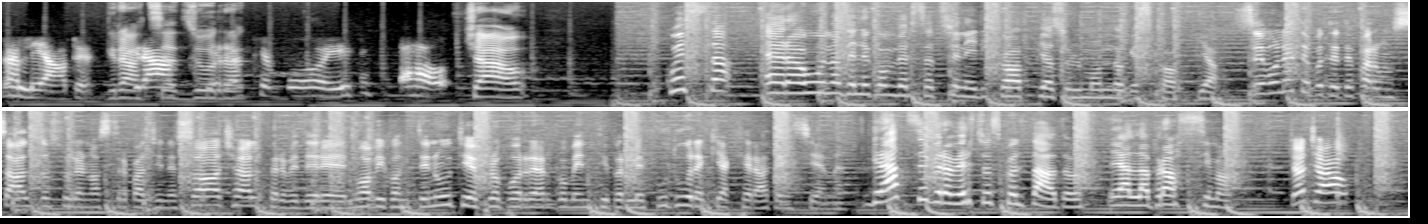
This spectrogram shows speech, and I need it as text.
alleate. Grazie, grazie Azzurra. Grazie a voi. Ciao. Ciao. Questa era una delle conversazioni di coppia sul mondo che scoppia. Se volete potete fare un salto sulle nostre pagine social per vedere nuovi contenuti e proporre argomenti per le future chiacchierate insieme. Grazie per averci ascoltato e alla prossima. Ciao ciao.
